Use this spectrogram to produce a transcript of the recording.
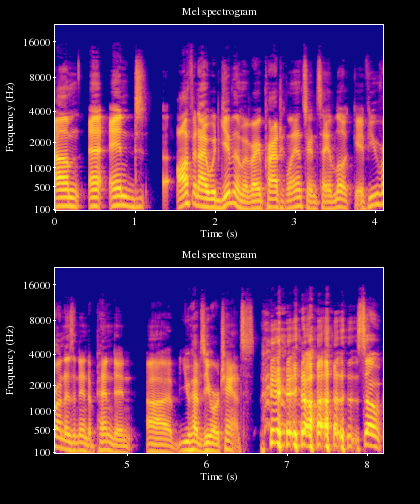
Um, and often I would give them a very practical answer and say, "Look, if you run as an independent, uh, you have zero chance." you know? so,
